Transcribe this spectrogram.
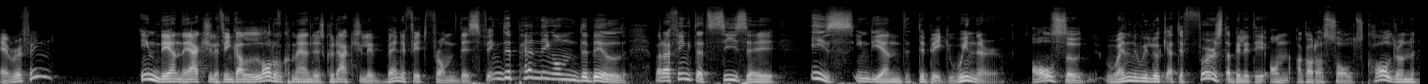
everything? In the end, I actually think a lot of commanders could actually benefit from this thing depending on the build, but I think that Sisay is in the end the big winner. Also, when we look at the first ability on A Salt's Cauldron,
